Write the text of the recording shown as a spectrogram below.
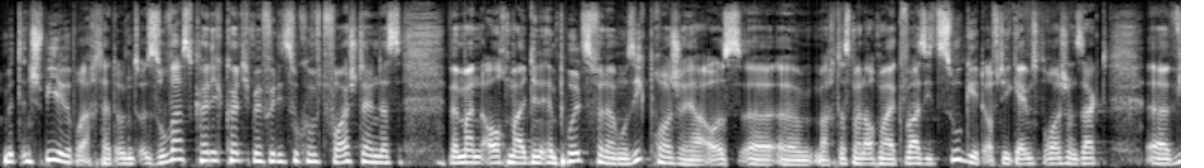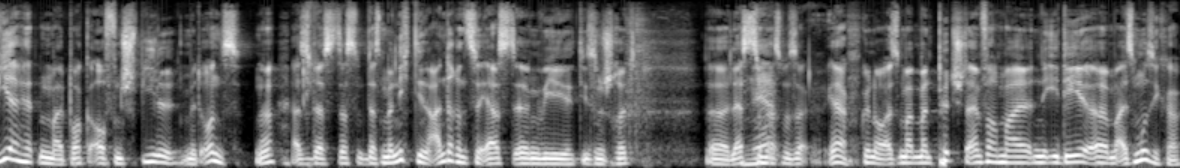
mit ins Spiel gebracht hat. Und sowas könnte ich, könnte ich mir für die Zukunft vorstellen, dass wenn man auch mal den Impuls von der Musikbranche her aus äh, äh, macht, dass man auch mal quasi zugeht auf die Gamesbranche und sagt, äh, wir hätten mal Bock auf ein Spiel mit uns. Ne? Also dass, dass, dass man nicht den anderen zuerst irgendwie diesen Schritt äh, lässt, ja. dass man sagt, ja genau, also man, man pitcht einfach mal eine Idee ähm, als Musiker.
